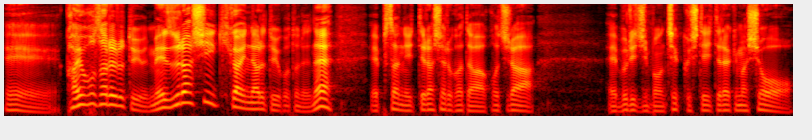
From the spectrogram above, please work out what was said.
えー開放されるという珍しい機会になるということでね、えプサンに行ってらっしゃる方はこちら、えーブリッジもチェックしていただきましょ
